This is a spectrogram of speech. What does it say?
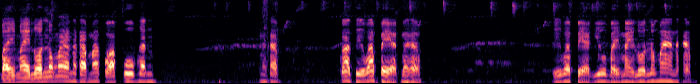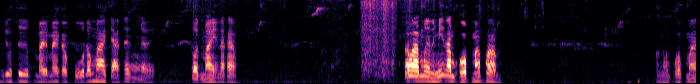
ใบไม้ล้นลงมานะครับ มาขอปูเพิ่นนะครับ ก็ถือว่าแปลกนะครับ ถือว่าแปลกอยู่ใบไม้ล้นลงมานะครับอยู่ซื้อใบไม้กับปูลงมาจากเทั้งเลยต้นไม้นะครับแต่ว่ามือนี้มีน้ำอบมาพร้อมน้ำอบมา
